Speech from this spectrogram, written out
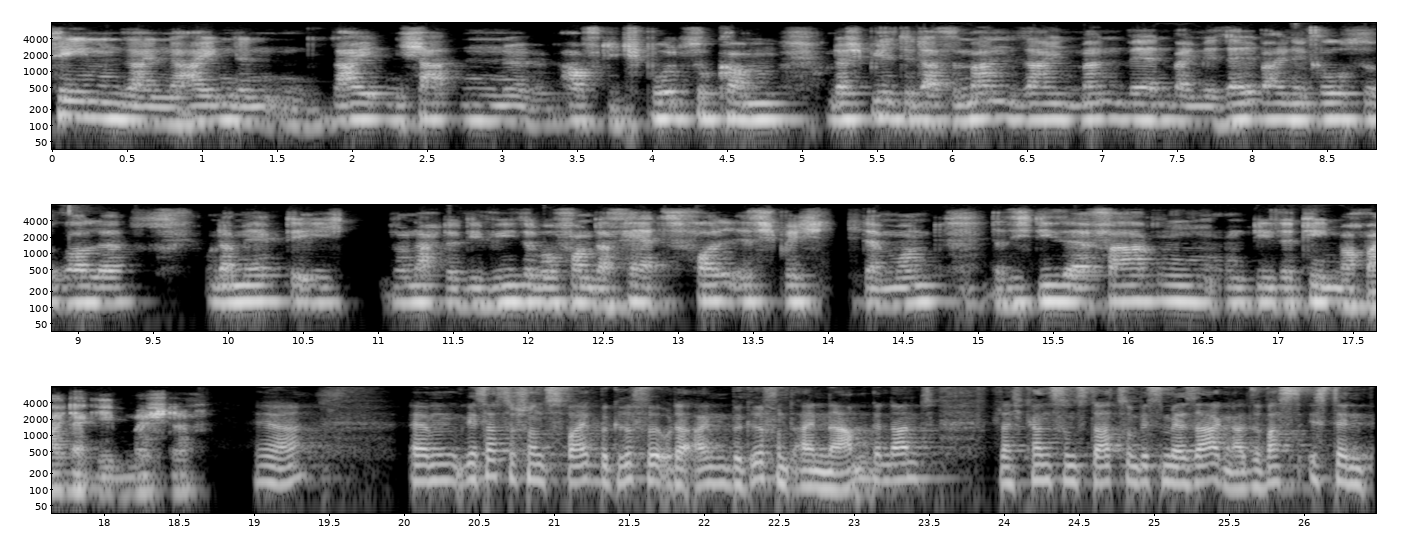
Themen, seine eigenen Seiten, Schatten äh, auf die Spur zu kommen. Und da spielte das Mann sein, Mann werden bei mir selber eine große Rolle. Und da merkte ich, so nach der Devise, wovon das Herz voll ist, spricht der Mund, dass ich diese Erfahrungen und diese Themen auch weitergeben möchte. Ja. Ähm, jetzt hast du schon zwei Begriffe oder einen Begriff und einen Namen genannt. Vielleicht kannst du uns dazu ein bisschen mehr sagen. Also was ist denn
